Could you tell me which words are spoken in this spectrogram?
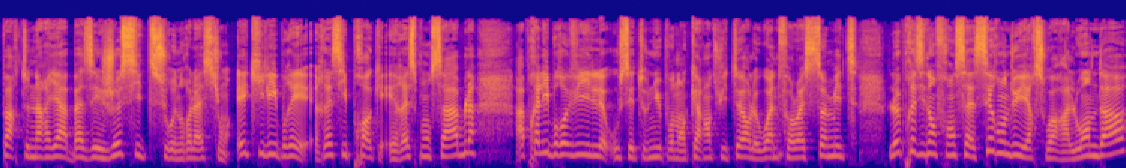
Partenariat basé, je cite, sur une relation équilibrée, réciproque et responsable. Après Libreville, où s'est tenu pendant 48 heures le One Forest Summit, le président français s'est rendu hier soir à Luanda.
